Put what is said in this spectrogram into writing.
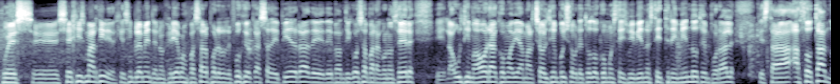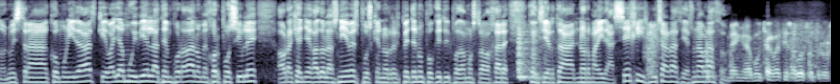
Pues eh, Segis Martínez, que simplemente nos queríamos pasar por el refugio Casa de Piedra de, de Panticosa para conocer eh, la última hora, cómo había marchado el tiempo y sobre todo cómo estáis viviendo este tremendo temporal que está azotando nuestra comunidad. Que vaya muy bien la temporada, lo mejor posible. Ahora que han llegado las nieves, pues que nos respeten un poquito y podamos trabajar con cierta normalidad. Segis, muchas gracias, un abrazo. Venga, muchas gracias a vosotros.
